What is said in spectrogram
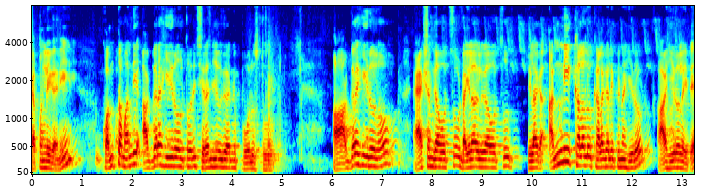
చెప్పనులే కానీ కొంతమంది అగ్ర హీరోలతో చిరంజీవి గారిని పోలుస్తూ ఆ అగ్ర హీరోలో యాక్షన్ కావచ్చు డైలాగులు కావచ్చు ఇలాగ అన్ని కళలు కలగలిపిన హీరో ఆ హీరోలు అయితే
